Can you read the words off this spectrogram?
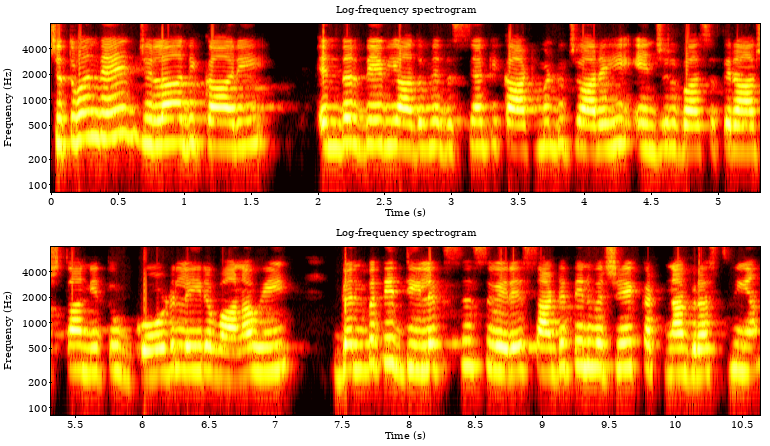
ਚਿਤਵਨ ਦੇ ਜ਼ਿਲ੍ਹਾ ਅਧਿਕਾਰੀ ਇੰਦਰਦੇਵ ਯਾਦਵ ਨੇ ਦੱਸਿਆ ਕਿ ਕਾਠਮੰਡੂ ਜਾ ਰਹੀ ਐਂਜਲ ਬੱਸ ਤੇ ਰਾਜਧਾਨੀ ਤੋਂ ਗੋੜ ਲਈ ਰਵਾਨਾ ਹੋਈ ਗਣਪਤੀ ਡੀਲਕਸ ਸਵੇਰੇ 3:30 ਵਜੇ ਘਟਨਾਗ੍ਰਸਤ ਹੋਈਆਂ।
